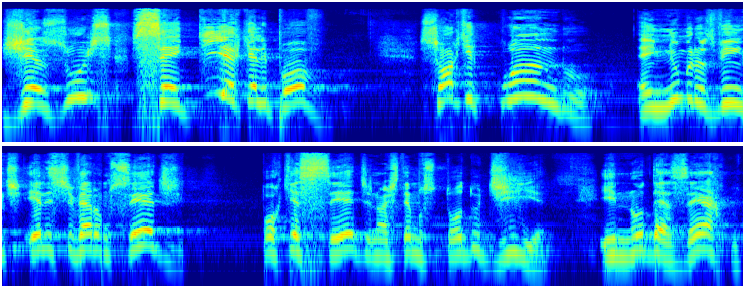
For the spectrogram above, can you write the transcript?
Jesus seguia aquele povo. Só que quando, em Números 20, eles tiveram sede, porque sede nós temos todo dia, e no deserto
